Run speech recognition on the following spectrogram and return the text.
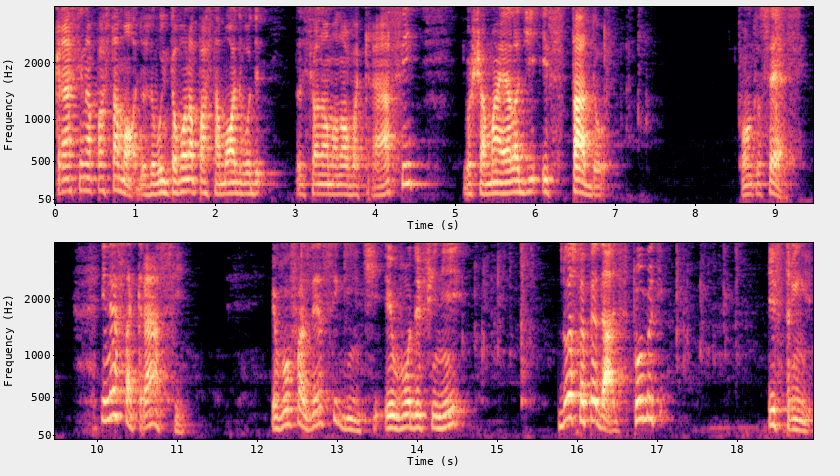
classe na pasta modules. Eu vou, então vou na pasta modules, vou adicionar uma nova classe, vou chamar ela de estado.cs. E nessa classe eu vou fazer o seguinte, eu vou definir duas propriedades, public e string,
